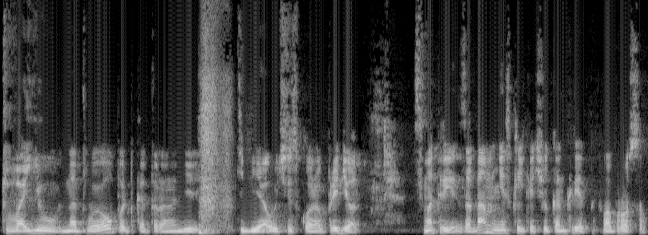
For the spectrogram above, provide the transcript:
твою, на твой опыт, который, надеюсь, тебе очень скоро придет. Смотри, задам несколько еще конкретных вопросов.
